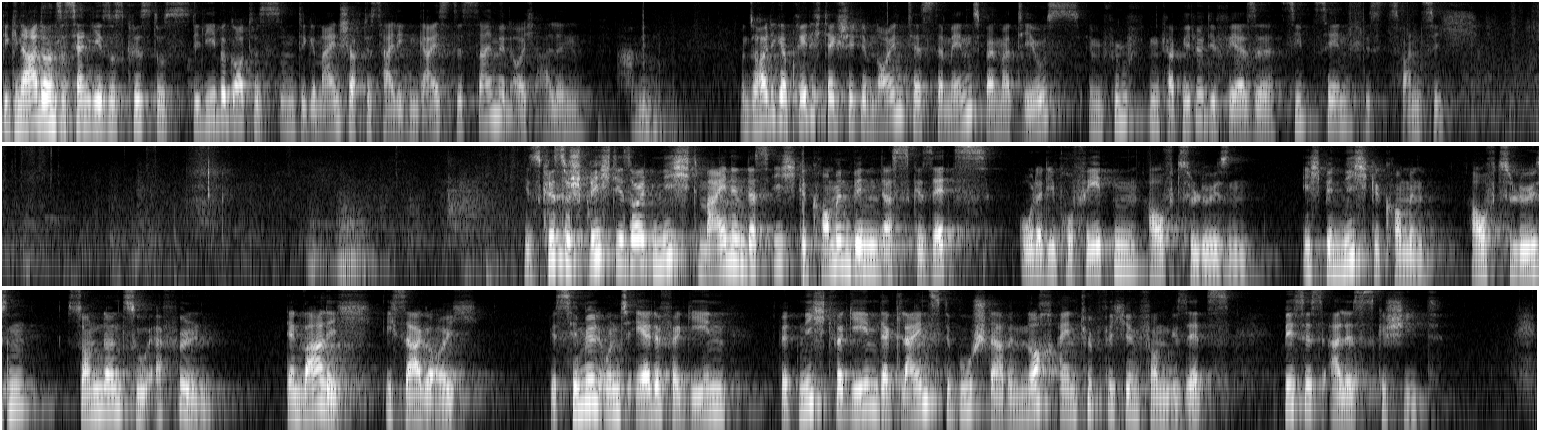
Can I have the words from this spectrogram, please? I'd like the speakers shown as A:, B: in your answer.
A: Die Gnade unseres Herrn Jesus Christus, die Liebe Gottes und die Gemeinschaft des Heiligen Geistes sei mit euch allen. Amen. Unser heutiger Predigtext steht im Neuen Testament bei Matthäus im fünften Kapitel, die Verse 17 bis 20. Jesus Christus spricht, ihr sollt nicht meinen, dass ich gekommen bin, das Gesetz oder die Propheten aufzulösen. Ich bin nicht gekommen, aufzulösen, sondern zu erfüllen. Denn wahrlich, ich sage euch, bis Himmel und Erde vergehen, wird nicht vergehen der kleinste Buchstabe noch ein Tüpfelchen vom Gesetz, bis es alles geschieht.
